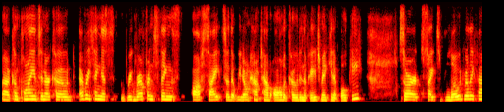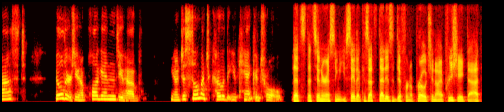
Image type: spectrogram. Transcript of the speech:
uh, compliance in our code. Everything is, we reference things off site so that we don't have to have all the code in the page making it bulky. So our sites load really fast. Builders, you have plugins, you have you know just so much code that you can't control. That's that's interesting that you say that because that's that is a different approach and i appreciate that.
